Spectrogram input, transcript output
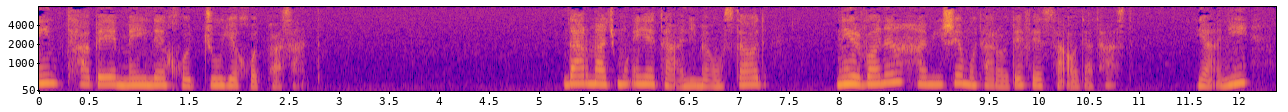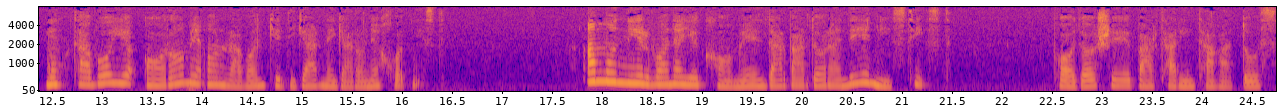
این تب میل خودجوی خودپسند. در مجموعه تعلیم استاد نیروانه همیشه مترادف سعادت است. یعنی محتوای آرام آن روان که دیگر نگران خود نیست. اما نیروانه کامل در بردارنده نیستی است. پاداش برترین تقدس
